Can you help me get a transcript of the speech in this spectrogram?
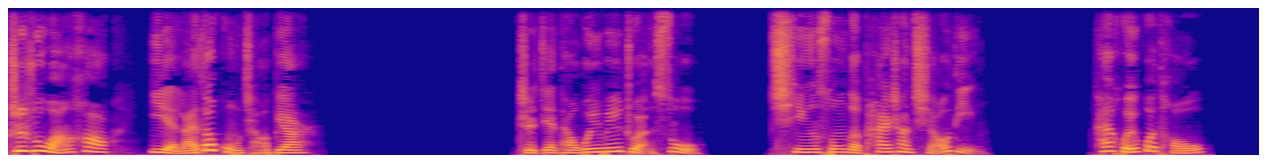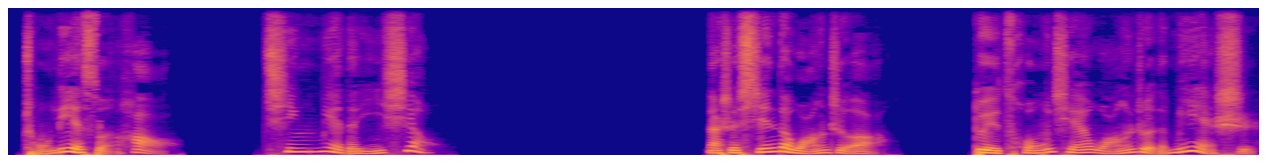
蜘蛛王号也来到拱桥边儿。只见他微微转速，轻松的攀上桥顶，还回过头冲猎隼号轻蔑的一笑。那是新的王者对从前王者的蔑视。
